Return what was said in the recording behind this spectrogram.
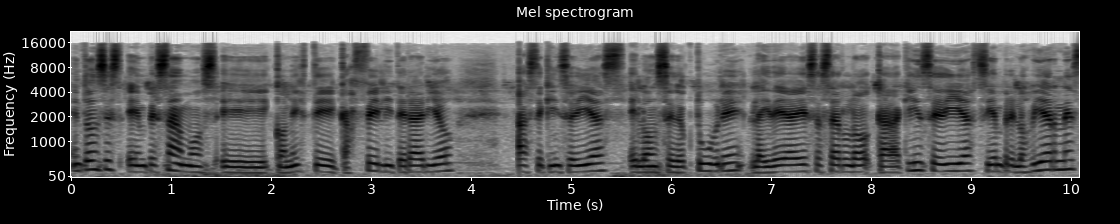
Entonces empezamos eh, con este café literario hace 15 días, el 11 de octubre. La idea es hacerlo cada 15 días, siempre los viernes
